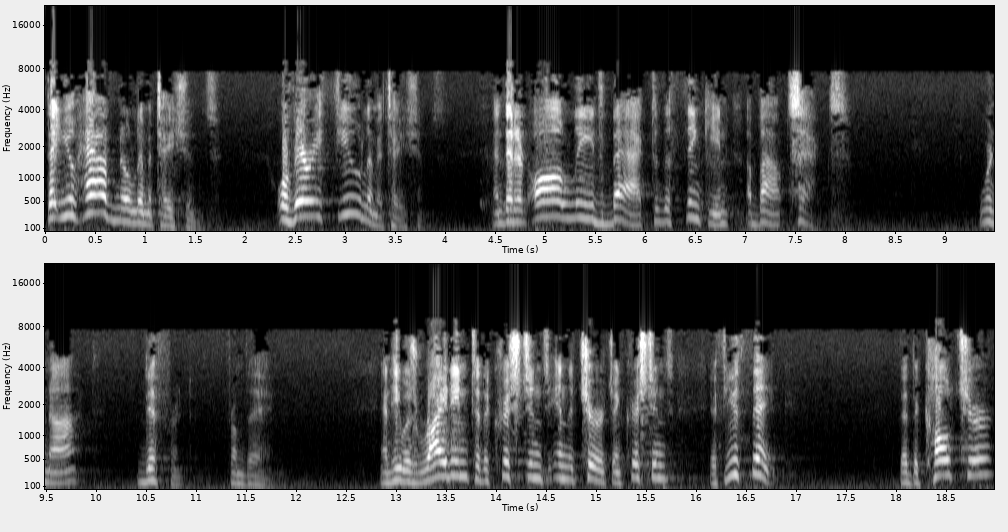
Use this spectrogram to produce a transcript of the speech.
that you have no limitations, or very few limitations, and that it all leads back to the thinking about sex. We're not different from them. And he was writing to the Christians in the church. And Christians, if you think that the culture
